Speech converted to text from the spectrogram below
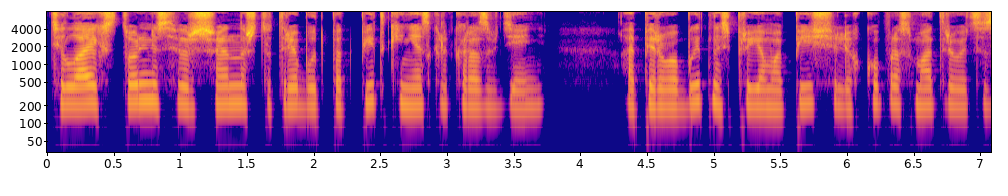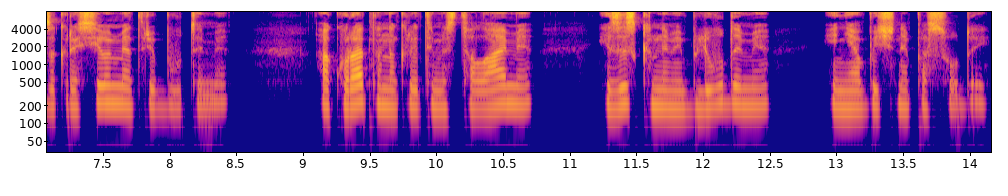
Тела их столь несовершенны, что требуют подпитки несколько раз в день, а первобытность приема пищи легко просматривается за красивыми атрибутами, аккуратно накрытыми столами, изысканными блюдами и необычной посудой.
